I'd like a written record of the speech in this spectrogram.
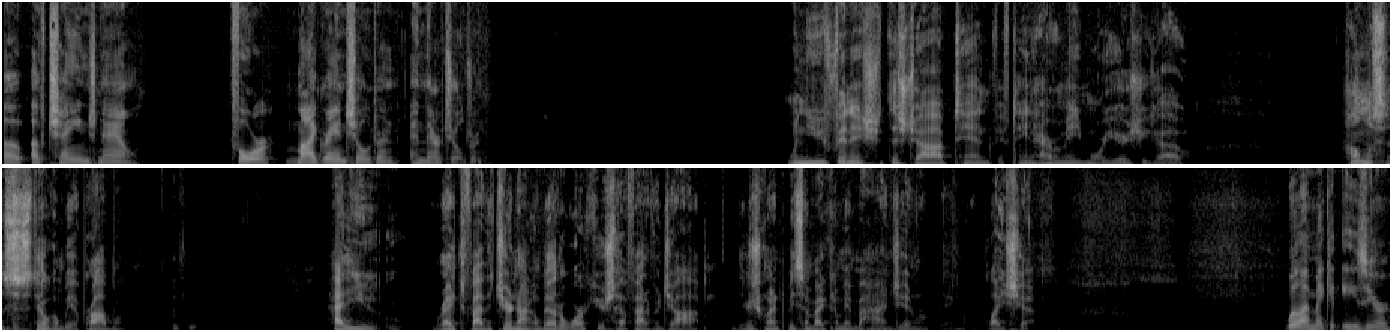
of, of change now for my grandchildren and their children. When you finish this job 10, 15, however many more years you go, homelessness is still going to be a problem. Mm-hmm. How do you rectify that you're not going to be able to work yourself out of a job? There's going to have to be somebody come in behind you and, and replace you. Will I make it easier?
